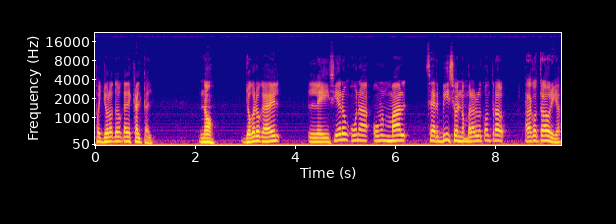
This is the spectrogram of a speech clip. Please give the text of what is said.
pues yo lo tengo que descartar. No, yo creo que a él le hicieron una, un mal servicio el nombrarlo contra, a la Contraloría.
